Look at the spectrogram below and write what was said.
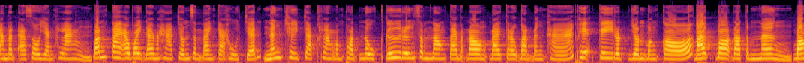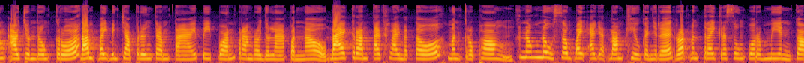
អាណិតអាសូរយ៉ាងខ្លាំងប៉ុន្តែអ្វីដែលមហាជនសម្ដែងការហួចចិត្តនិងឈឺចាប់ខ្លាំងបំផុតនោះគឺរឿងសំណងតែម្ដងដែលត្រូវបានដឹងថាភៀកគីរថយន្តបង្កបើកបរដល់ទំនើងបងឲ្យជនរងគ្រោះដើម្បីបញ្ចប់រឿងត្រឹមតែ2500ដុល្លារប៉ុណ្ណោះដែលគ្រាន់តែថ្លៃម៉ូតូមិនគ្រប់ផងក្នុងនោះសូម្បីឯកឧត្តមខៀវកញ្ញរិទ្ធរដ្ឋមន្ត្រីក្រសួងព័ត៌មានក៏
